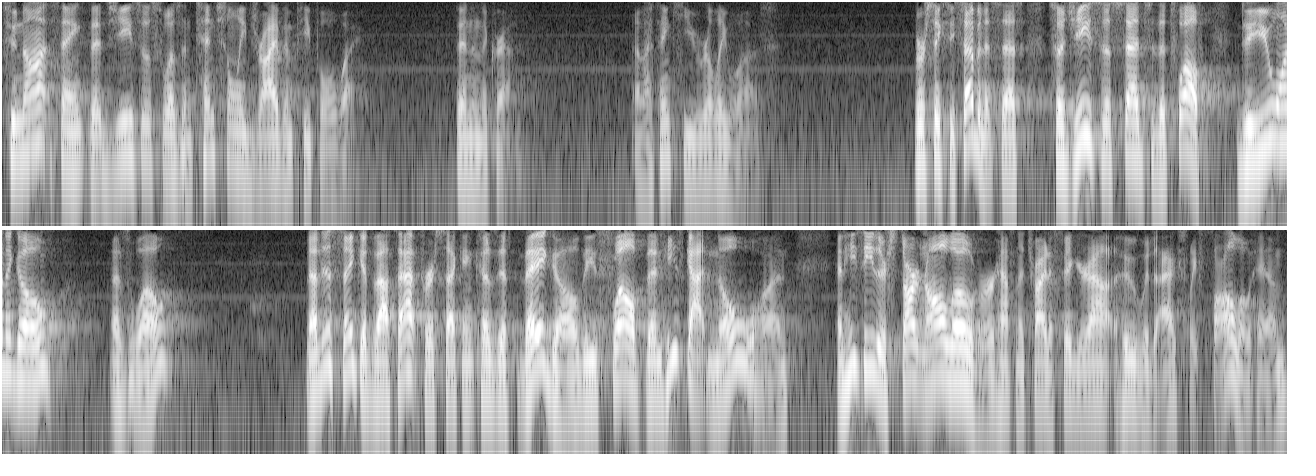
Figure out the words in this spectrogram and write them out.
to not think that Jesus was intentionally driving people away than in the crowd. And I think he really was. Verse 67, it says So Jesus said to the twelve, Do you want to go as well? Now, just think about that for a second, because if they go, these 12, then he's got no one. And he's either starting all over, having to try to figure out who would actually follow him,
